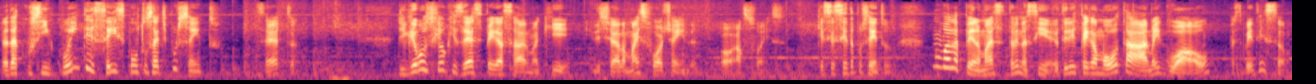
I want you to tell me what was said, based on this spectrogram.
Ela tá com 56,7%, certo? Digamos que eu quisesse pegar essa arma aqui e deixar ela mais forte ainda. Ó, ações. Que é 60%. Não vale a pena, mas tá vendo assim? Eu teria que pegar uma outra arma igual. Presta bem atenção.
